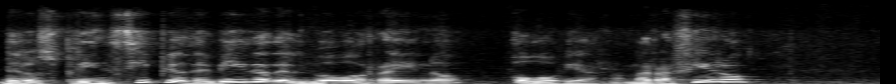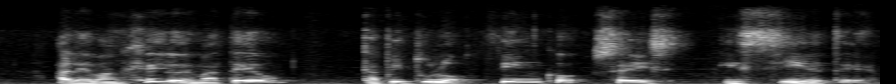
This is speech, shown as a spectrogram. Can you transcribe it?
de los principios de vida del nuevo reino o gobierno. Me refiero al Evangelio de Mateo, capítulo 5, 6 y 7.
